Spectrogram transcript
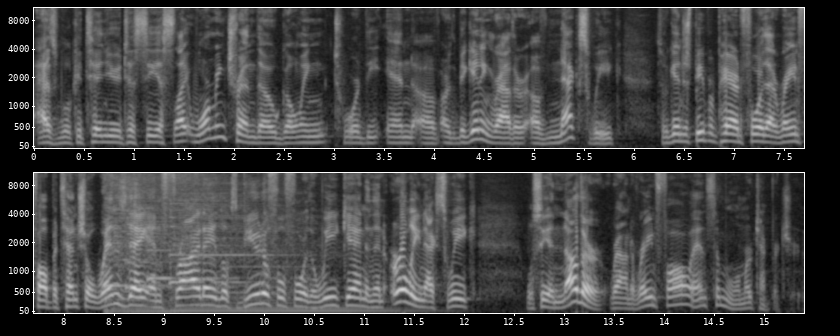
as we'll continue to see a slight warming trend though going toward the end of, or the beginning rather, of next week. So again, just be prepared for that rainfall potential Wednesday and Friday. Looks beautiful for the weekend and then early next week, we'll see another round of rainfall and some warmer temperatures.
